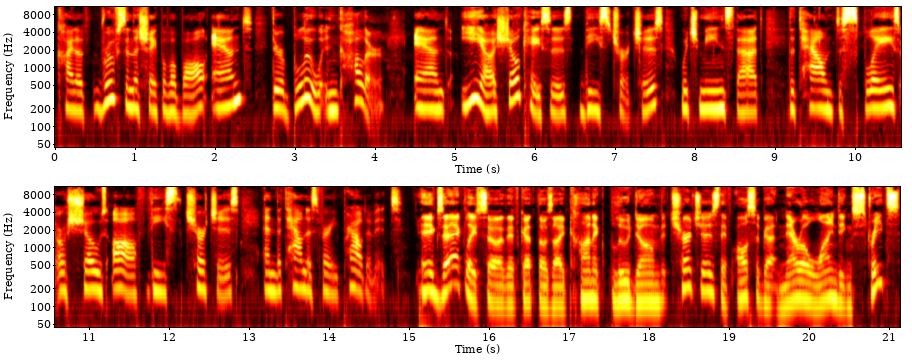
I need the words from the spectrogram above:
kind of roofs in the shape of a ball, and they're blue in color. And Oia showcases these churches, which means that the town displays or shows off these churches, and the town is very proud of it. Exactly. So they've got those iconic blue domed churches. They've also got narrow, winding streets.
